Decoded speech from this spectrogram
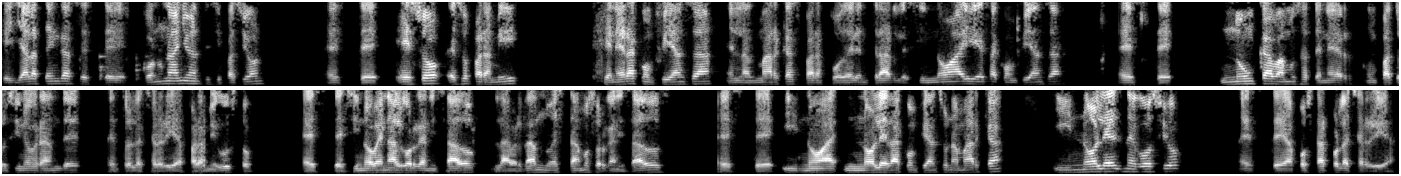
que ya la tengas este, con un año de anticipación, este, eso, eso para mí genera confianza en las marcas para poder entrarle. Si no hay esa confianza, este, nunca vamos a tener un patrocinio grande dentro de la charrería, para mi gusto. Este, si no ven algo organizado, la verdad no estamos organizados, este, y no, no le da confianza a una marca y no le es negocio, este, apostar por la charrería.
